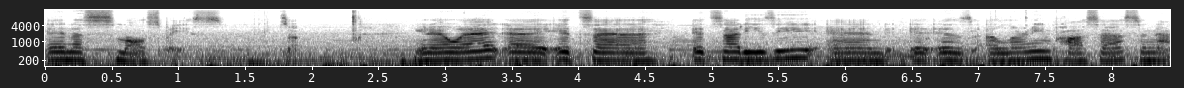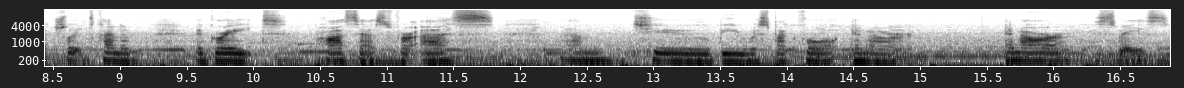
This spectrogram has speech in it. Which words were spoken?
in a small space so, you know what? Uh, it's uh, it's not easy, and it is a learning process. And actually, it's kind of a great process for us um, to be respectful in our in our space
